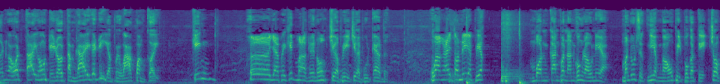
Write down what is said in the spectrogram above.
มือนกับอดตายของที่เราทำได้ายกันนี่อย่าไปว่าควังเคยจริงเอออย่าไปคิดมากเลยน้องเชื่อพี่เชื่อพูดแก้วเถอะว่าไงตอนนี้ไอ้เปียกบ่อนการพนันของเราเนี่ย มันรู้สึกเงียบเหงาผิดปกติชอบ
